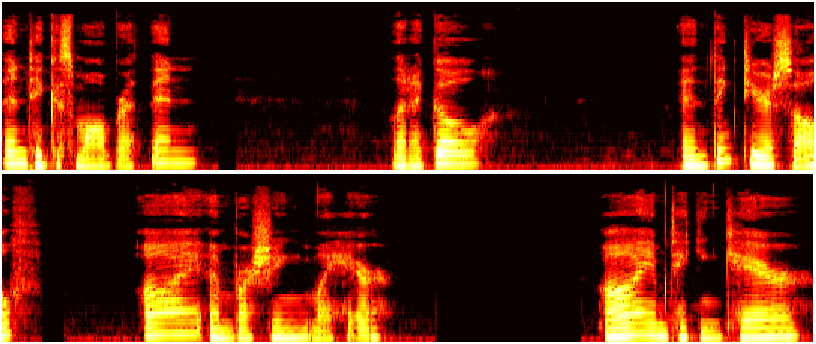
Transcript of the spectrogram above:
Then take a small breath in, let it go, and think to yourself, I am brushing my hair. I am taking care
